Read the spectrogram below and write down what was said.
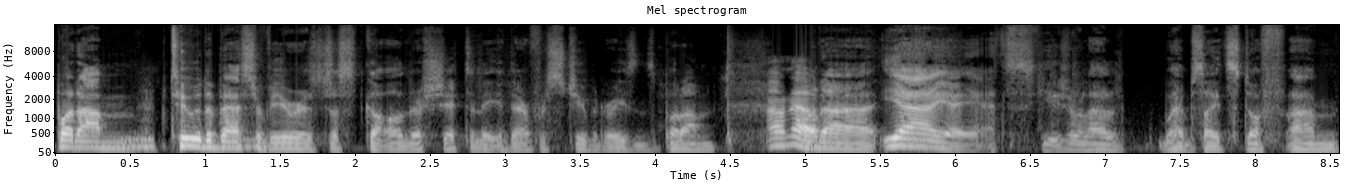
But um, two of the best reviewers just got all their shit deleted there for stupid reasons. But um, oh no, but uh, yeah, yeah, yeah, it's usual website stuff. Um,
